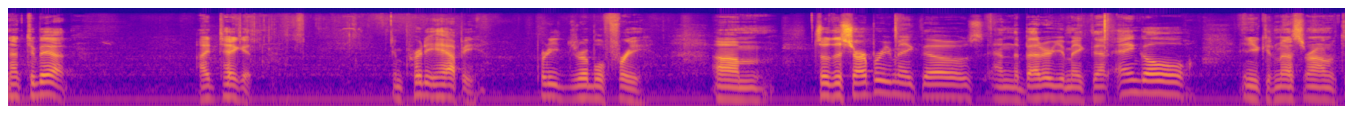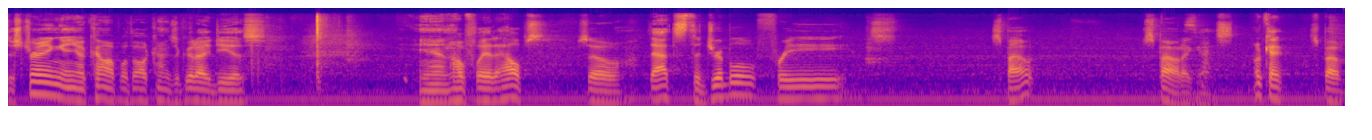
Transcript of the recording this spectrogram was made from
Not too bad. I'd take it. I'm pretty happy. Pretty dribble free. Um, so the sharper you make those and the better you make that angle and you can mess around with the string and you'll come up with all kinds of good ideas and hopefully it helps. So that's the dribble free spout. Spout, I guess. Okay, spout.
